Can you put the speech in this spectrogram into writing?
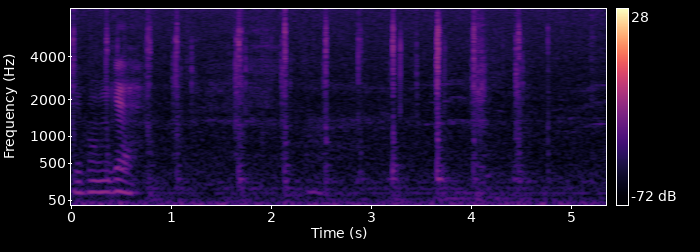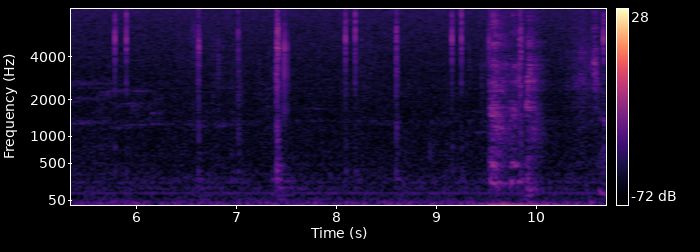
비공개 자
